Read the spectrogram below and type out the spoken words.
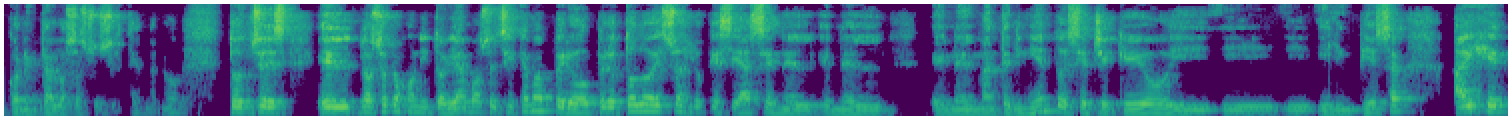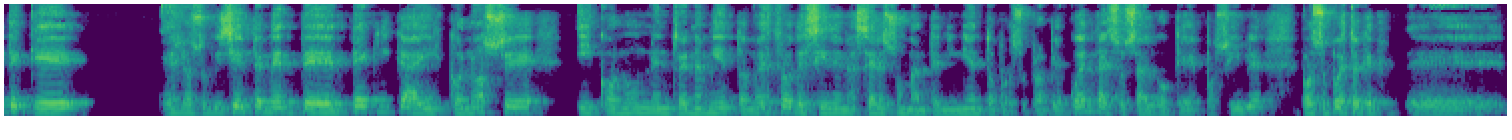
conectarlos a su sistema, ¿no? Entonces, nosotros monitoreamos el sistema, pero, pero todo eso es lo que se hace en el, en el en el mantenimiento, ese chequeo y, limpieza. Hay gente que es lo suficientemente técnica y conoce y con un entrenamiento nuestro deciden hacer su mantenimiento por su propia cuenta. Eso es algo que es posible. Por supuesto que eh,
